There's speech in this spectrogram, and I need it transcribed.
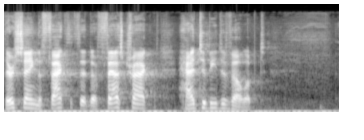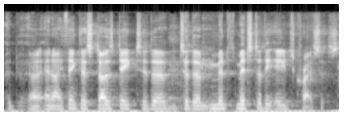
They're saying the fact that the- fast track had to be developed uh, and I think this does date to the to the mid- midst of the AIDS crisis,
